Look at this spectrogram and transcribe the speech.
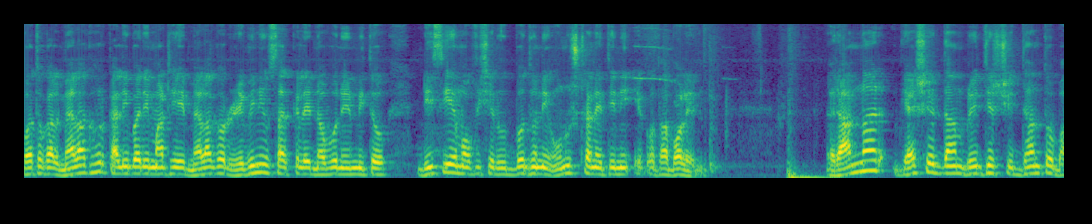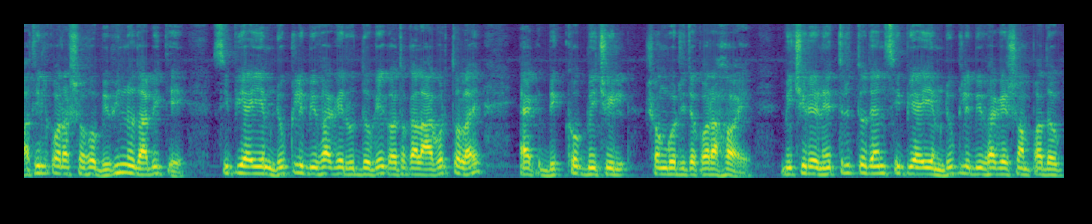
গতকাল মেলাঘর, কালীবাড়ি মাঠে মেলাঘর রেভিনিউ সার্কেলের নবনির্মিত ডিসিএম অফিসের উদ্বোধনী অনুষ্ঠানে তিনি একথা বলেন। রান্নার গ্যাসের দাম বৃদ্ধির সিদ্ধান্ত বাতিল করা সহ বিভিন্ন দাবিতে সিপিআইএম ডুকলি বিভাগের উদ্যোগে গতকাল আগরতলায় এক বিক্ষোভ মিছিল সংগঠিত করা হয়। মিছিলে নেতৃত্ব দেন সিপিআইএম ডুকলি বিভাগের সম্পাদক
